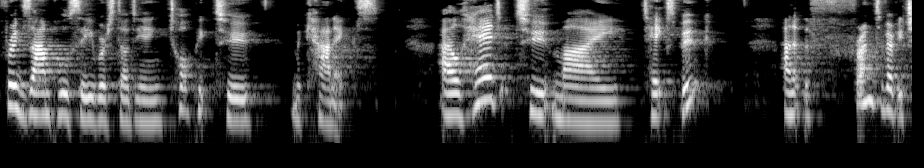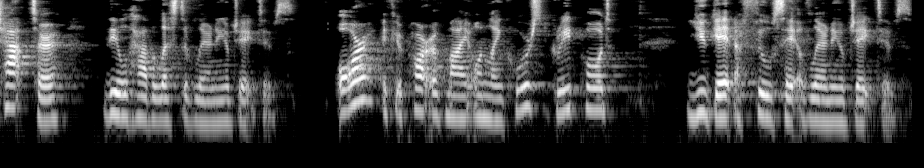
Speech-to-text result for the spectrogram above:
for example, say we're studying topic two, mechanics. I'll head to my textbook and at the front of every chapter, they'll have a list of learning objectives. Or if you're part of my online course, GradePod, you get a full set of learning objectives.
